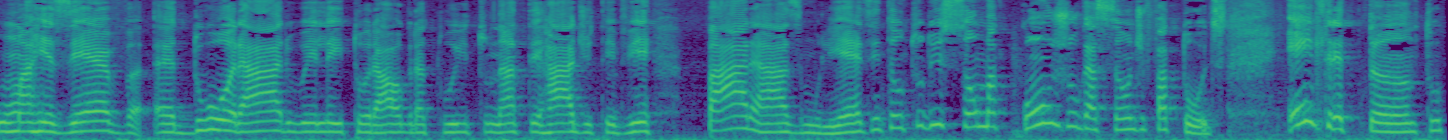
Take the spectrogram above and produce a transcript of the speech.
uma reserva é, do horário eleitoral gratuito na rádio e TV para as mulheres. Então, tudo isso é uma conjugação de fatores. Entretanto,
